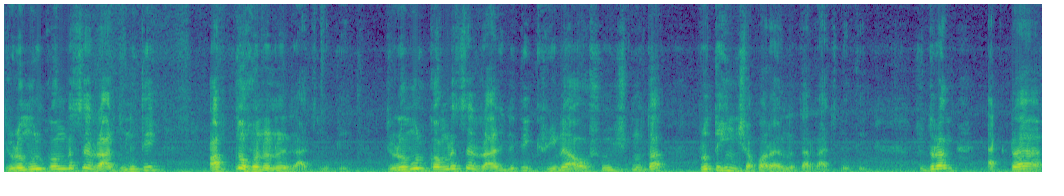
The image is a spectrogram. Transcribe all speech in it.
তৃণমূল কংগ্রেসের রাজনীতি আত্মহননের রাজনীতি। তৃণমূল কংগ্রেসের রাজনীতি ঘৃণা, অসহিষ্ণুতা প্রতিহিংসা পরায়ণতার রাজনীতি। সুতরাং একটা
